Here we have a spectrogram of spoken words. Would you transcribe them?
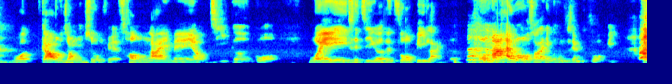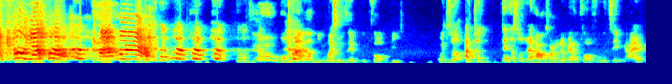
我高中数学从来没有及格过，唯一一次及格是作弊来的。我妈还问我说：“那你为什么之前不作弊？”还靠呀，妈妈。我妈还说：“你为什么之前不作弊？”我就说啊，就那个数学好，可能就没有坐附近啊，因为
